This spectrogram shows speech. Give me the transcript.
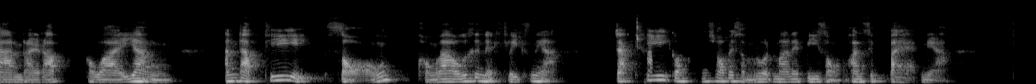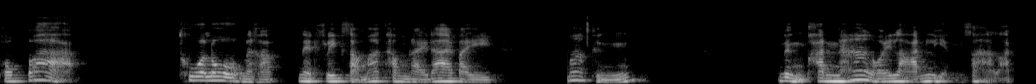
การรายรับเอาไว้อย่างอันดับที่2ของเราก็คือ Netflix เนี่ย จากคท่ี่ะกสทช.ไปสำรวจมาในปี 2018 เนี่ย พบว่าทั่วโลกนะครับ Netflix สามารถทำรายได้ไปมากถึง1,500,000,000เหรียญสหรัฐ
